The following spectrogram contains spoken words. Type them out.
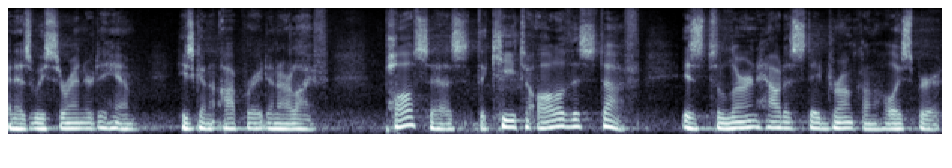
and as we surrender to Him, He's going to operate in our life. Paul says the key to all of this stuff is to learn how to stay drunk on the Holy Spirit.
